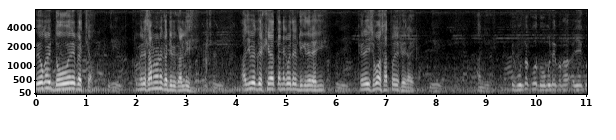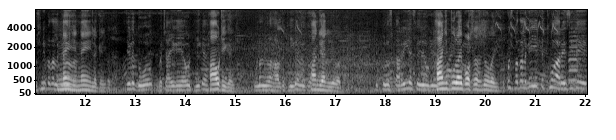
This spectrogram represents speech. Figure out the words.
ਵੀ ਉਹ ਕਹਿੰਦੇ ਦੋ ਇਹਦੇ ਵਿੱਚ ਆ। ਜੀ। ਤੇ ਮੇਰੇ ਸਾਹਮਣੇ ਉਹਨੇ ਗੱਡੀ ਵੀ ਕੱਢ ਲਈ ਸੀ। ਅੱਛਾ ਜੀ। ਅਸੀਂ ਵੀ ਦੇਖਿਆ ਤਿੰਨ ਕੁ ਵਜੇ ਤੱਕ ਡਿੱਗਦੇ ਰਹੇ ਜੀ। ਫਿਰ ਅਸੀਂ ਸਵੇਰ 7 ਵਜੇ ਫੇਰ ਆਏ। ਜੀ। ਹਾਂਜੀ। ਤੇ ਹੁਣ ਤੱਕ ਉਹ ਦੋ ਮੁੰਡੇ ਪਤਾ ਅਜੇ ਕੁਝ ਨਹੀਂ ਪਤਾ ਲੱਗਾ ਨਹੀਂ ਜੀ ਨਹੀਂ ਲੱਗਿਆ ਜੀ ਪਤਾ। ਜਿਹੜੇ ਦੋ ਬਚਾਏ ਗਏ ਆ ਉਹ ਠੀਕ ਹੈ ਹਾਂ ਉਹ ਠੀਕ ਹੈ ਜੀ। ਉਹਨਾਂ ਦੀ ਹਾਲਤ ਠੀਕ ਹੈ ਬਿਲਕੁਲ? ਹਾਂਜੀ ਹਾਂਜੀ ਜੋ ਤੇ ਪੁਲਿਸ ਕਰ ਰਹੀ ਹੈ ਸਹਿਯੋਗ? ਹਾਂਜੀ ਪੂਰਾ ਹੀ ਪੁਲਿਸ ਦਾ ਸਹਿਯੋਗ ਹੈ ਜੀ। ਕੁਝ ਪਤਾ ਲੱਗਿਆ ਇਹ ਕਿੱਥੋਂ ਆ ਰਹੇ ਸੀ ਤੇ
